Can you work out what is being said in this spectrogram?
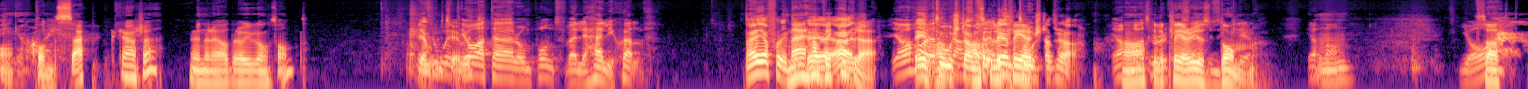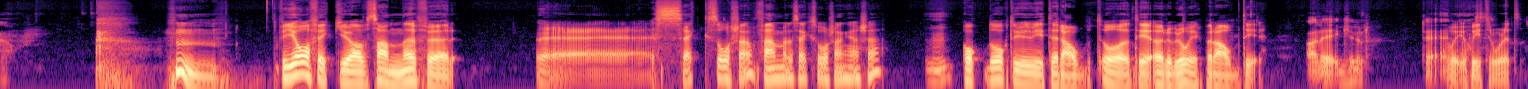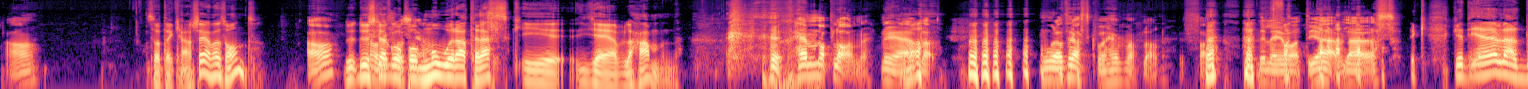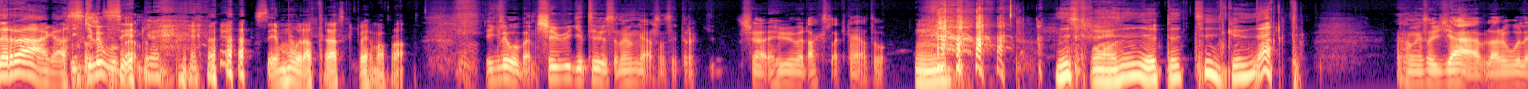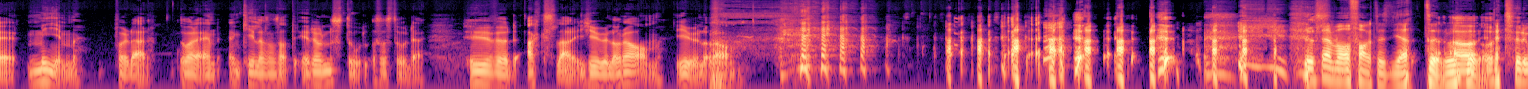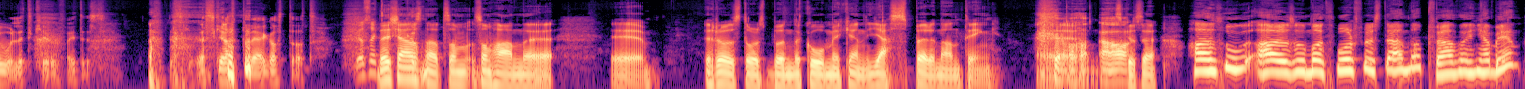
aning. konsert kanske? Nu när jag har dragit igång sånt? Det Jävligt tror inte jag att det är om Pontus väljer helg själv. Nej, jag får inte. Nej, det han fick är, inte det. Jaha, Det är en jag torsdag, han skulle det är en torsdag, fredag. Jaha, Ja, han jag skulle precis just dem. Mm. Ja. Så att... Hmm. För jag fick ju av Sanne för eh, sex år sedan, fem eller sex år sedan kanske. Mm. Och då åkte ju vi till, Raub, och till Örebro och gick på Raubtir. Ja, det är kul. Det, Det var ju skitroligt. Ja. Så att det kanske är något sånt. Ja, Du, du Ja, ska vi får gå på se. Mora Träsk i Gävle hamn. hemmaplan. Nu jävlar. Mora Träsk på hemmaplan. Fan, det lär ju vara ett jävla ös. Vilket jävla drag alltså. I Globen. Se, se Mora Träsk på hemmaplan. I Globen. 20 000 ungar som sitter och kör huvud, axlar, knä och tå. Mm. Nu ska ni upp ett tigerjakt. Det var en så jävla rolig meme på det där. Då var det en, en kille som satt i rullstol och så stod det huvud, axlar, hjul och ram, hjul och ram. Den var faktiskt ja, jätterolig. otroligt kul faktiskt. Jag skrattade jag gott åt. Det känns något som, som han eh, eh, rullstolsbundne komikern Jesper någonting. Eh, Ja, ja. Skulle säga, han som, han som har svårt för stand-up för han har inga ben.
